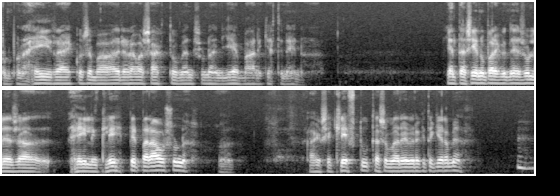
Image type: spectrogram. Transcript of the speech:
búin, búin að heyra eitthvað sem að aðrir hafa sagt og menn svona en ég man ekki eftir neinu. Ég held að það sé nú bara einhvern veginn svo leiðis að heilin klippir bara á svona. Það er sé klift út það sem maður hefur ekkert að gera með. Mm -hmm.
